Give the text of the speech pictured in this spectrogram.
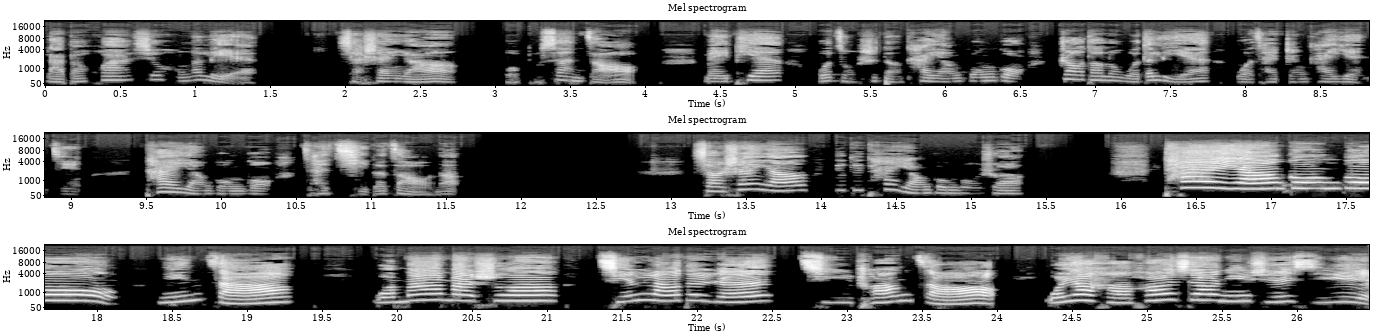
喇叭花羞红了脸。小山羊，我不算早。每天我总是等太阳公公照到了我的脸，我才睁开眼睛，太阳公公才起得早呢。小山羊又对太阳公公说：“太阳公公，您早！我妈妈说，勤劳的人起床早，我要好好向您学习。”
